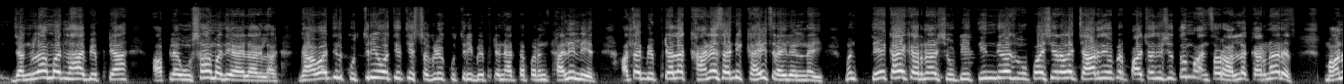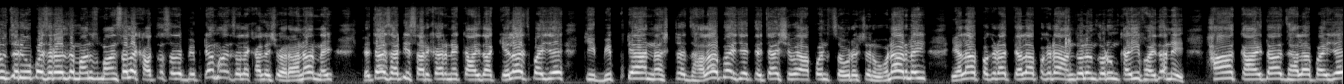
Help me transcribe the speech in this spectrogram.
जंगलामधला हा बिबट्या आपल्या उसामध्ये यायला लागला. गावातील कुत्री होती ती सगळी कुत्री बिबट्याने आतापर्यंत खालेली आहेत. आता बिबट्याला खाण्यासाठी काहीच राहिलेलं नाही. मग ते काय करणार शेवटी? तीन दिवस उपाशी राहिला चार दिवस पाचव्या दिवशी तो माणसावर हल्ला करणारच. माणूस जरी उपास राहिला तर माणूस माणसाला खातो सध्या बिबट्या माणसाला खाल्ल्याशिवाय राहणार नाही. त्याच्यासाठी सरकारने कायदा केलाच पाहिजे की बिबट्या नष्ट झाला पाहिजे. त्याच्याशिवाय आपण संरक्षण होणार नाही. याला पकडा त्याला पकडा आंदोलन करून काही फायदा नाही. हा कायदा झाला पाहिजे.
